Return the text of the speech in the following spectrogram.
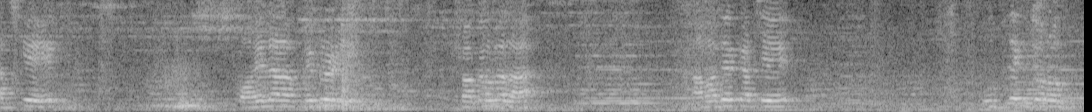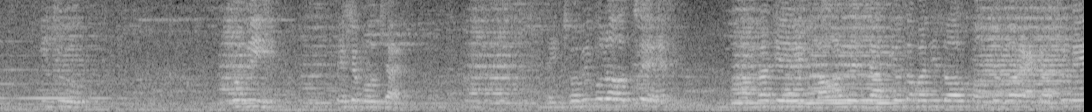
আজকে পহেলা ফেব্রুয়ারি সকালবেলা আমাদের কাছে উদ্বেগজনক কিছু ছবি এসে পৌঁছায়। এই ছবিগুলো হচ্ছে আমরা যে আমাদের জাতীয়তাবাদী দল পঞ্চগড় এক আসনে,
